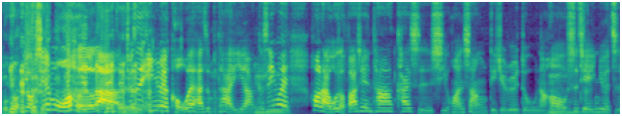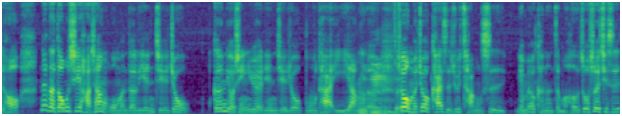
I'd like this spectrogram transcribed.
不过 有些磨合啦，就是音乐口味还是不太一样。可是因为后来我有发现，他开始喜欢上 DJ Redo，然后世界音乐之后，那个东西好像我们的连接就跟流行音乐连接就不太一样了。所以我们就开始去尝试有没有可能怎么合作。所以其实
